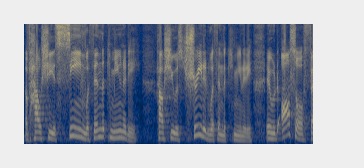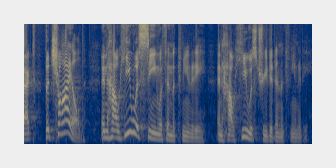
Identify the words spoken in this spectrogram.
of how she is seen within the community how she was treated within the community. It would also affect the child and how he was seen within the community and how he was treated in the community.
